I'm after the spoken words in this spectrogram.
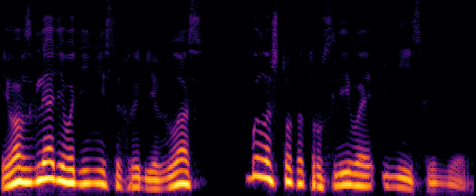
и во взгляде водянистых рыбьих глаз было что-то трусливое и неискреннее.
